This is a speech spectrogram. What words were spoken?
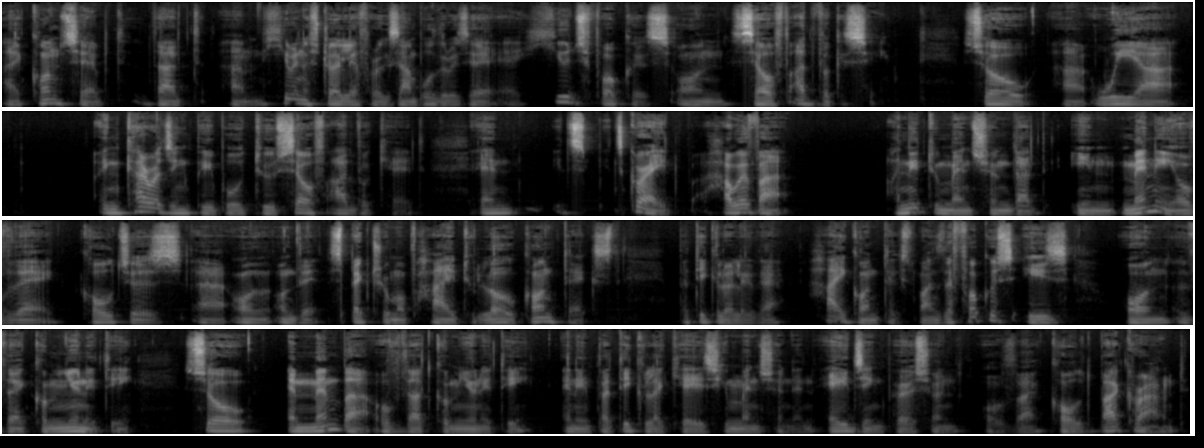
a concept that um, here in Australia, for example, there is a, a huge focus on self advocacy. So uh, we are encouraging people to self advocate, and it's, it's great. However, I need to mention that in many of the cultures uh, on, on the spectrum of high to low context, particularly the high context ones, the focus is on the community. So a member of that community, and in particular case you mentioned an aging person of a CALD background,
